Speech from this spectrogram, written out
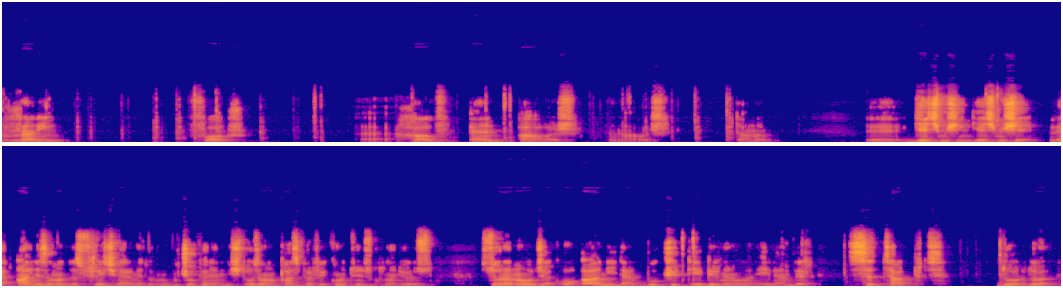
running for uh, half an hour. An hour. Tamam. Ee, geçmişin geçmişi ve aynı zamanda süreç verme durumu. Bu çok önemli işte. O zaman past perfect continuous kullanıyoruz. Sonra ne olacak? O aniden bu küt diye birden olan eylemdir. Stopped durdu.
